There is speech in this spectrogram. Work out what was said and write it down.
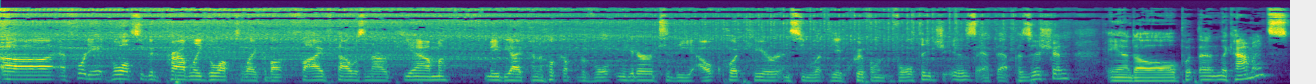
uh, at 48 volts, you could probably go up to like about 5,000 RPM. Maybe I can hook up the voltmeter to the output here and see what the equivalent voltage is at that position. And I'll put that in the comments.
